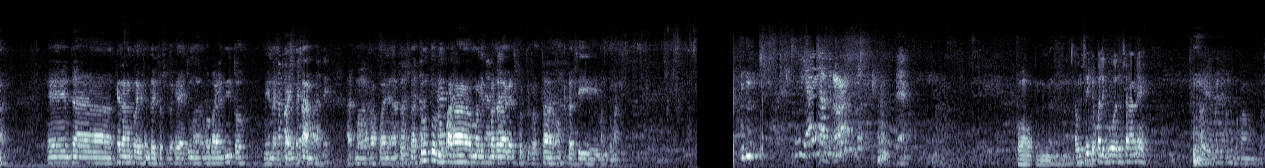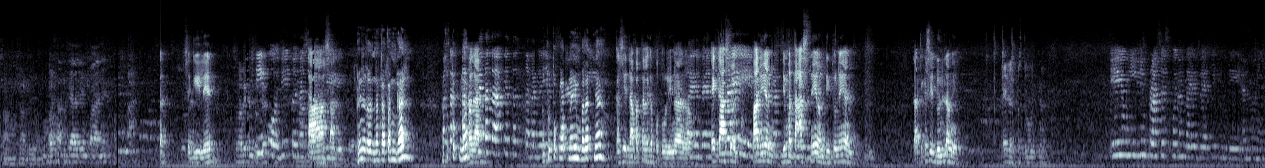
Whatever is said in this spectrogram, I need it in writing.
And ah, kailangan talaga siyang dalhin sa ospital. Kaya itong mga kababayan dito, may nasa tayong kasama at mga kapwa niya natin na tumutulong para mag- madala agad sa hospital, sa hospital si Mang Tomas. Kuya, I love you. Kawawa talaga. Sabi sa inyo, paliguan sa ano eh. Basta masyado yung paa niya. Sa gilid. Hindi po, dito nasa... Ah, sagot ko. Ay, nat- natatanggal. Natutuklap. Balat. Natatakit talaga yan, Natutuklap sir. na yung balat niya. Kasi dapat talaga putulin na, no? Eh kaso, paano yan? Di mataas na yun, dito na yan. Dati kasi dun lang eh. Ay, lagpas tuhod na. Eh, yung healing process po ng diabetic, hindi, ano eh.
